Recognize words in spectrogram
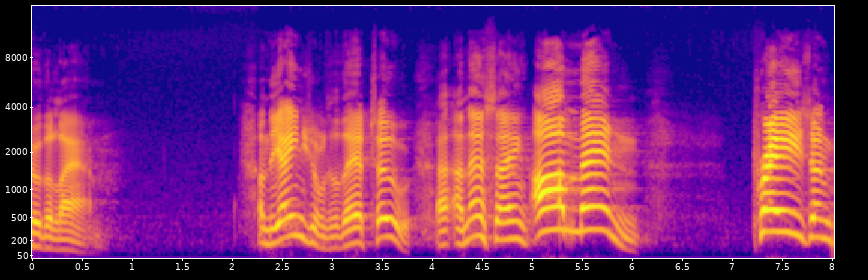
to the Lamb. And the angels are there too. and they're saying, Amen. Praise and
